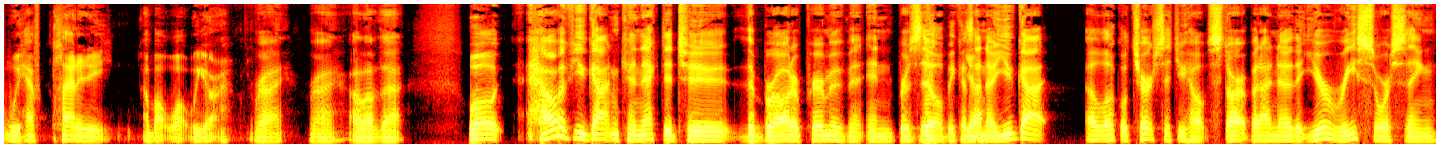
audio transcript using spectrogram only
we have clarity about what we are. Right. Right. I love that. Well, how have you gotten connected to the broader prayer movement in Brazil? Because I know you've got a local church that you helped start, but I know that you're resourcing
